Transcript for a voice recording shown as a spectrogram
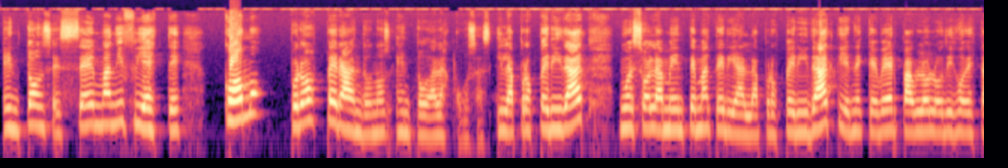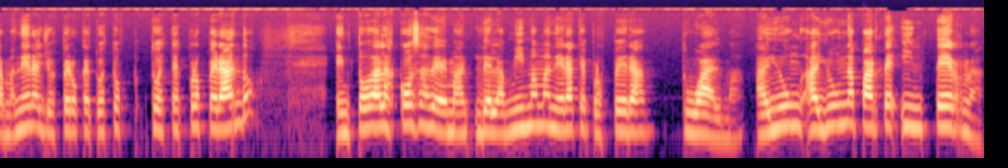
entonces se manifieste como prosperándonos en todas las cosas. Y la prosperidad no es solamente material, la prosperidad tiene que ver, Pablo lo dijo de esta manera, yo espero que tú, estés prosperando en todas las cosas de, la misma manera que prospera tu alma. Hay, un, hay una parte interna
